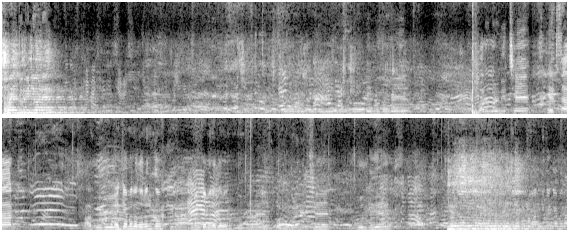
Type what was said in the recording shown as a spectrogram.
সবাই একটু ভিডিও নেন। বরণ করে নিচ্ছে। হেড স্যার ক্যামেরা ধরেন তো। এবং ক্যামেরা ধরেন। বরণ করে নিচ্ছে ফুল দিয়ে। ক্যামেরা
